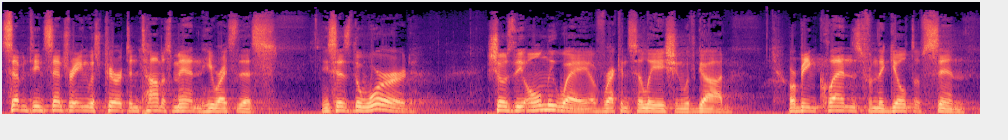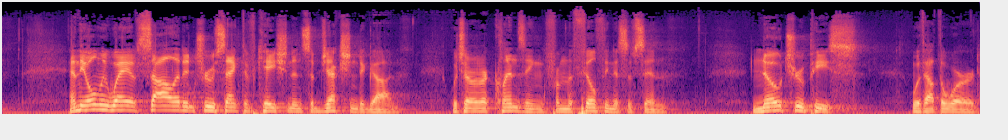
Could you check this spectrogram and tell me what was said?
17th century English Puritan Thomas Manton, he writes this. He says, The Word shows the only way of reconciliation with God, or being cleansed from the guilt of sin, and the only way of solid and true sanctification and subjection to God, which are our cleansing from the filthiness of sin. No true peace without the Word,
